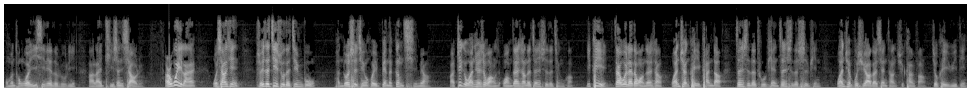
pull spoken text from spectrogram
我们通过一系列的努力啊来提升效率。而未来，我相信随着技术的进步，很多事情会变得更奇妙。啊，这个完全是网网站上的真实的情况。你可以在未来的网站上完全可以看到真实的图片、真实的视频，完全不需要到现场去看房就可以预定。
